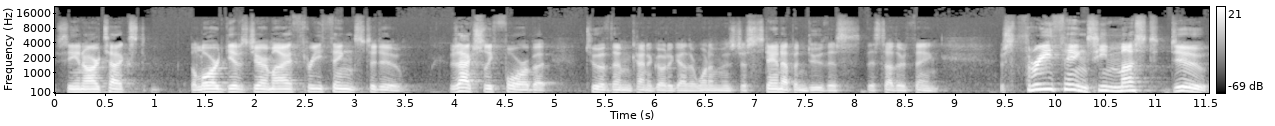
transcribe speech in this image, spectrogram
See, in our text, the Lord gives Jeremiah three things to do. There's actually four, but two of them kind of go together. One of them is just stand up and do this, this other thing. There's three things he must do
